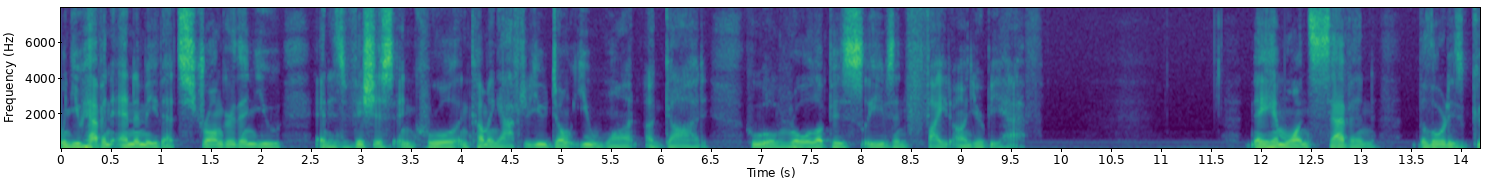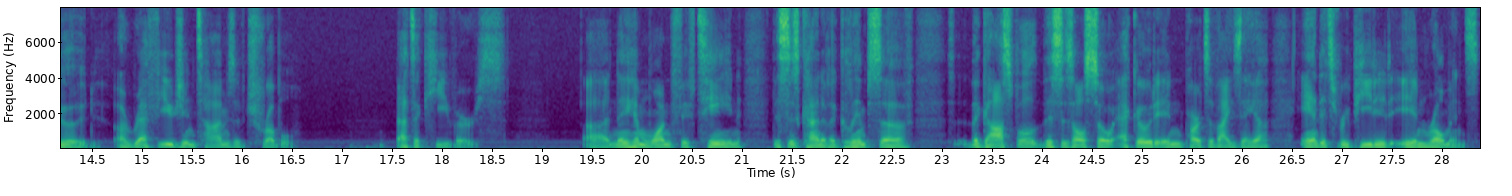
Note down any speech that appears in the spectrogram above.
When you have an enemy that's stronger than you and is vicious and cruel and coming after you, don't you want a God who will roll up his sleeves and fight on your behalf? Nahum 1 7, the Lord is good, a refuge in times of trouble. That's a key verse. Uh, Nahum 1:15, this is kind of a glimpse of the gospel. This is also echoed in parts of Isaiah, and it's repeated in Romans.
